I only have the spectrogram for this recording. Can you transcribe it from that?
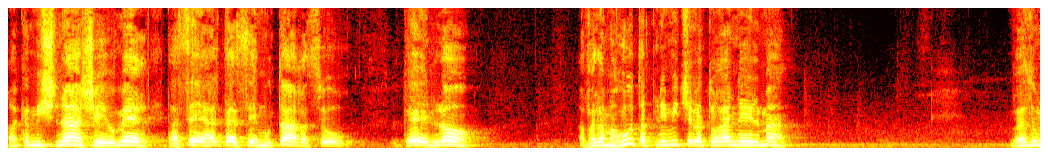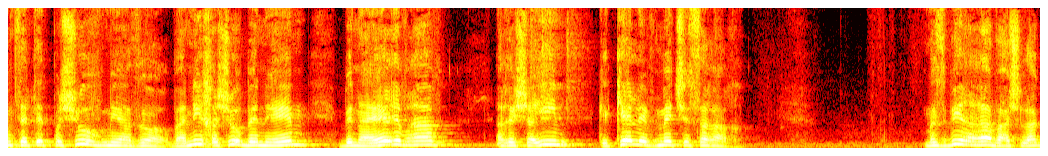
רק המשנה שאומר, תעשה, אל תעשה, מותר, אסור. כן, לא. אבל המהות הפנימית של התורה נעלמה. ואז הוא מצטט פה שוב מהזוהר, ואני חשוב ביניהם, בין הערב רב, הרשעים, ככלב מת שסרח. מסביר הרב אשלג,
